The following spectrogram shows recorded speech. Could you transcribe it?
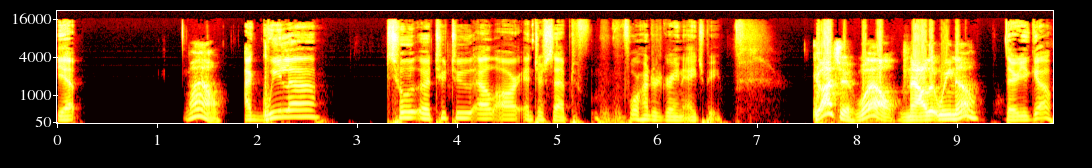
Yep, Wow. Aguila two uh, two two LR Intercept, four hundred grain HP. Gotcha. Well, now that we know, There you go.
